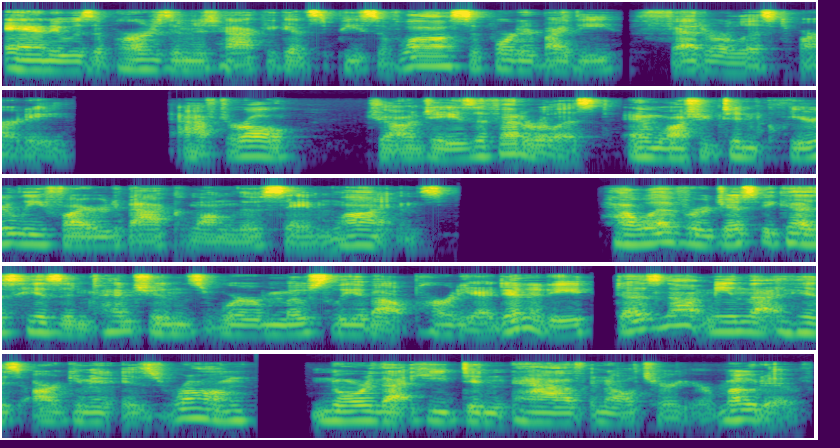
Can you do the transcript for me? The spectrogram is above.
and it was a partisan attack against a piece of law supported by the Federalist Party. After all, John Jay is a Federalist, and Washington clearly fired back along those same lines. However, just because his intentions were mostly about party identity does not mean that his argument is wrong, nor that he didn't have an ulterior motive.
